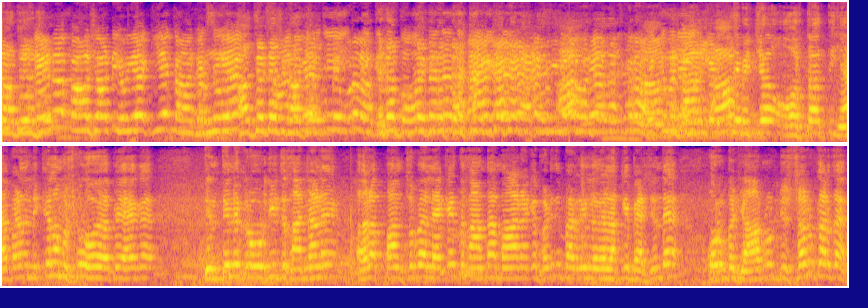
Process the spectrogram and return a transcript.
ਜਗਾਤੇ ਅੱਜ। ਇਹਨਾਂ ਪਾਲ ਸ਼ਾਲਟੀ ਹੋਈ ਹੈ ਕੀ ਇਹ ਕਾਂਗਰਸੀ ਹੈ? ਅੱਜ ਅੱਡੇ ਜਗਾਤੇ ਕਿਤੇ ਬੁੱਕੇ ਕਿਤੇ ਬੈਠੇ ਦੇ ਵਿੱਚ ਔਰਤਾਂ ਧੀਆਂ ਪੈਣ ਨਿਕਲਣਾ ਮੁਸ਼ਕਲ ਹੋਇਆ ਪਿਆ ਹੈਗਾ। ਤਿੰਨ ਤਿੰਨ ਕਰੋੜ ਦੀ ਦੁਕਾਨਾਂ ਨੇ ਅਗਲਾ 500 ਰੁਪਏ ਲੈ ਕੇ ਦੁਕਾਨ ਦਾ ਮਾਰ ਆ ਕੇ ਫੜੀ ਦੀ ਬੈਟਰੀ ਲਗਾ ਲਾ ਕੇ ਬੈਠ ਜਾਂਦਾ ਹੈ ਔਰ ਬਾਜ਼ਾਰ ਨੂੰ ਡਿਸਟਰਬ ਕਰਦਾ ਹੈ।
